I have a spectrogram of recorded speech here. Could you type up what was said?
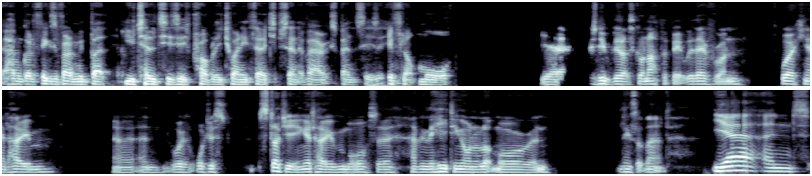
I haven't got a figure in front of me, but utilities is probably 20, 30% of our expenses, if not more. Yeah, presumably that's gone up a bit with everyone working at home uh, and or, or, just studying at home more, so having the heating on a lot more and things like that. Yeah, and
